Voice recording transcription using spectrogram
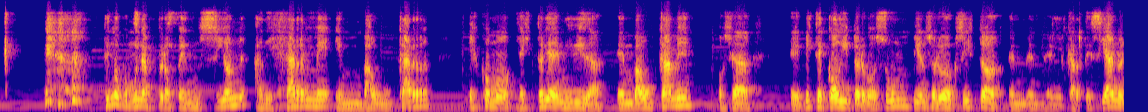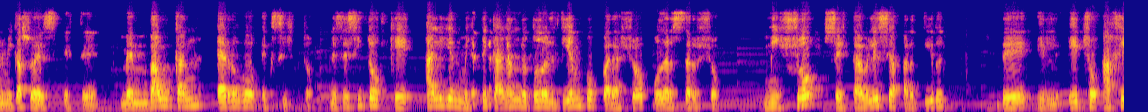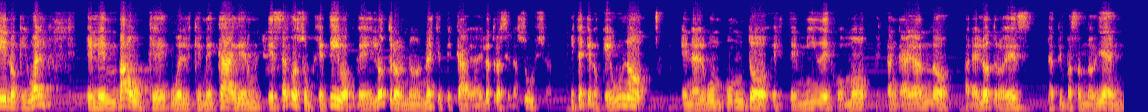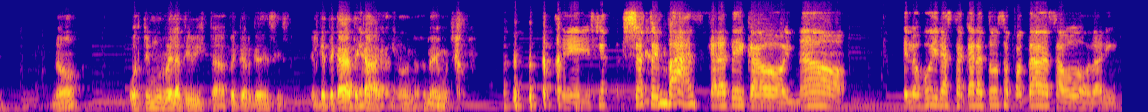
Tengo como una propensión a dejarme embaucar. Es como la historia de mi vida. Embaucame, o sea, eh, ¿viste cogito ergo sum? Pienso luego existo. En, el cartesiano, en mi caso, es este, me embaucan, ergo existo. Necesito que alguien me esté cagando todo el tiempo para yo poder ser yo. Mi yo se establece a partir del hecho ajeno, que igual el embauque o el que me caguen es algo subjetivo, porque el otro no, no es que te caga, el otro hace la suya. Viste que lo que uno en algún punto este, mide como me están cagando, para el otro es la estoy pasando bien, ¿no? ¿O estoy muy relativista, Pecker? ¿Qué decís? El que te caga, te caga, ¿no? No, hay mucho. Eh, yo, yo estoy más karateca hoy, no. Te los voy a ir a sacar a todos a patadas a vos, Dari.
